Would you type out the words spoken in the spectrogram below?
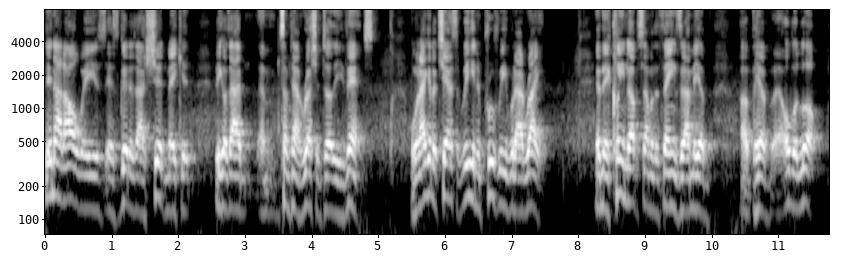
They're not always as good as I should make it because I am sometimes rushing to other events. When I get a chance to read and proofread what I write, and then clean up some of the things that I may have, uh, have overlooked,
